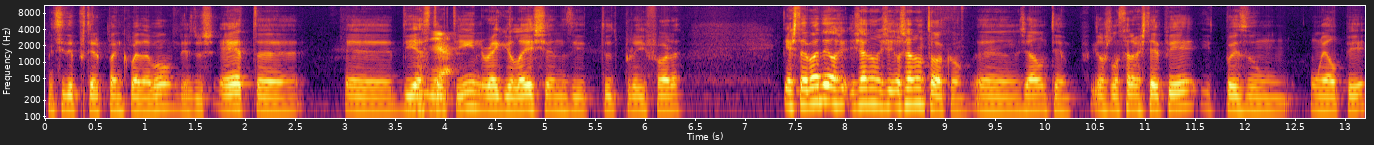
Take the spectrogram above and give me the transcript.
conhecida por ter punk da bom, desde os ETA, eh, DS13, Regulations e tudo por aí fora. Esta banda eles já não, eles já não tocam, eh, já há um tempo. Eles lançaram este EP e depois um, um LP.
